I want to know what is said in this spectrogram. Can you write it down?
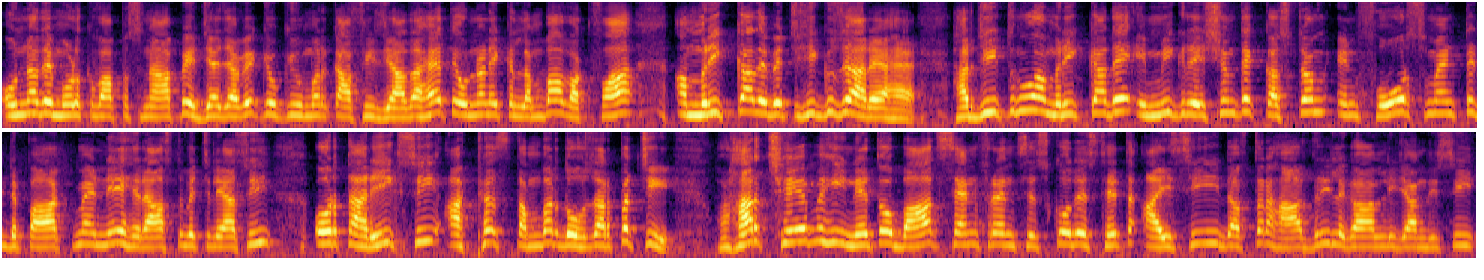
ਉਹਨਾਂ ਦੇ ਮੁਲਕ ਵਾਪਸ ਨਾ ਭੇਜਿਆ ਜਾਵੇ, ਕਿਉਂਕਿ ਉਮਰ ਕਾਫੀ ਜ਼ਿਆਦਾ ਹੈ ਤੇ ਉਹਨਾਂ ਨੇ ਇੱਕ ਲੰਬਾ ਵਕਫਾ ਅਮਰੀਕਾ ਦੇ ਵਿੱਚ ਹੀ ਗੁਜ਼ਾਰਿਆ ਹੈ। ਹਰਜੀਤ ਨੂੰ ਅਮਰੀਕਾ ਦੇ ਇਮੀਗ੍ਰੇਸ਼ਨ ਤੇ ਕਸਟਮ ਇਨਫੋਰਸਮੈਂਟ ਡਿਪਾਰਟਮੈਂਟ ਨੇ ਹਿਰਾਸਤ ਵਿੱਚ ਲਿਆ ਸੀ ਔਰ ਤਾਰੀਖ ਸੀ 8 ਸਤੰਬਰ 2025 ਹਰ 6 ਮਹੀਨੇ ਤੋਂ ਬਾਅਦ ਸੈਨ ਫਰਾਂਸਿਸਕੋ ਦੇ ਸਥਿਤ ਆਈਸੀਈ ਦਫ਼ਤਰ ਹਾਜ਼ਰੀ ਲਗਾਉਣ ਲਈ ਜਾਂਦੀ ਸੀ।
